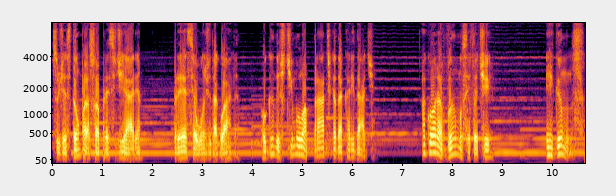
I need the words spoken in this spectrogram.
Sugestão para sua prece diária: prece ao anjo da guarda, rogando estímulo à prática da caridade. Agora vamos refletir. Ergamo-nos.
